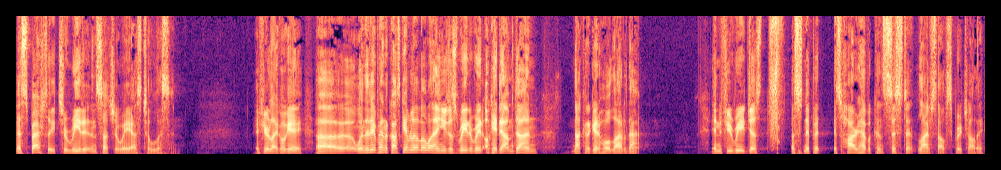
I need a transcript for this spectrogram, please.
especially to read it in such a way as to listen. If you're like, okay, uh, when the day of Pentecost came, blah, blah, blah, and you just read it, read, okay, I'm done, not going to get a whole lot of that. And if you read just a snippet, it's hard to have a consistent lifestyle of spirituality.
